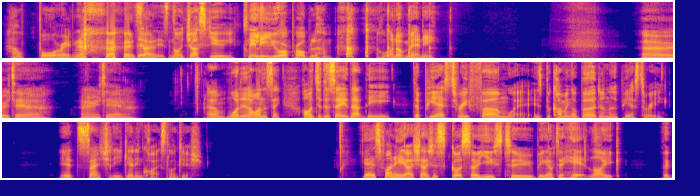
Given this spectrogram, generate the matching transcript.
How boring. No, it Th- sounds- It's not just you. Clearly, you're a problem. One of many. oh dear. Oh dear. Um, what did I want to say? I wanted to say that the the PS3 firmware is becoming a burden on the PS3. It's actually getting quite sluggish. Yeah, it's funny. Actually, I just got so used to being able to hit like the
